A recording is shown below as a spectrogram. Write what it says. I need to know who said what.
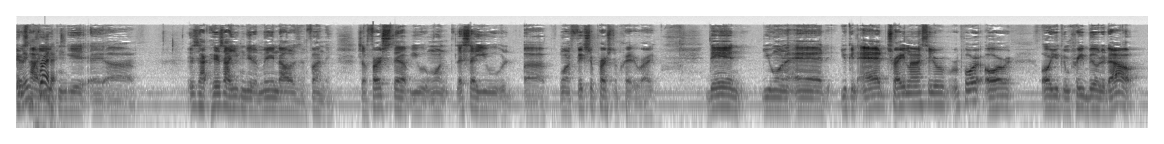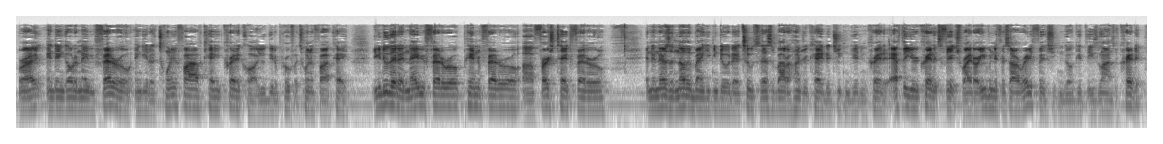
Speaker 1: here's how
Speaker 2: credit.
Speaker 1: you can get a uh, here's how, here's how you can get a million dollars in funding. So first step, you would want let's say you would uh, want to fix your personal credit, right? Then you want to add you can add trade lines to your report, or or you can pre-build it out, right? And then go to Navy Federal and get a 25k credit card. You get approved for 25k. You can do that at Navy Federal, Penn Federal, uh, First Tech Federal. And then there's another bank you can do it at too. So that's about 100K that you can get in credit. After your credit's fixed, right? Or even if it's already fixed, you can go get these lines of credit.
